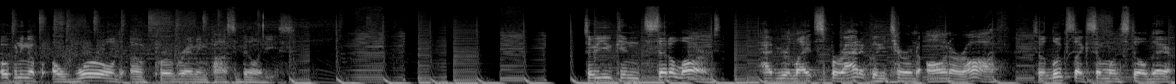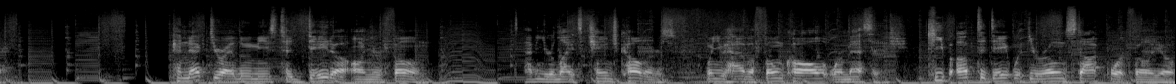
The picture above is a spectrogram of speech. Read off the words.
opening up a world of programming possibilities. So you can set alarms, have your lights sporadically turn on or off so it looks like someone's still there. Connect your iLumis to data on your phone, having your lights change colors when you have a phone call or message. Keep up to date with your own stock portfolio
